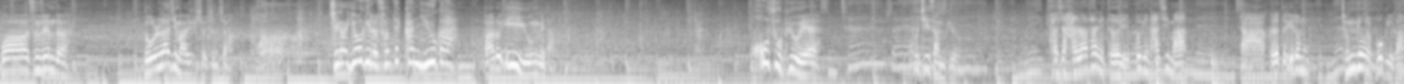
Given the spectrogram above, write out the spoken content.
와 선생님들. 놀라지 마십시오 진짜. 제가 여기를 선택한 이유가 바로 이 이유입니다. 호수 뷰에 후지산 뷰 사실 한라산이 더 예쁘긴 하지만 야 그래도 이런 전경을 보기가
